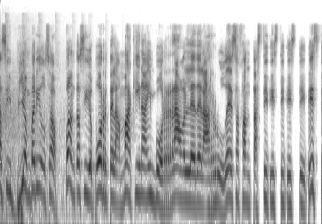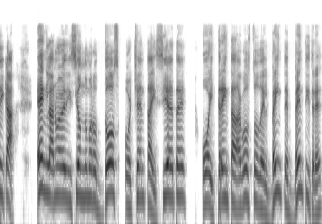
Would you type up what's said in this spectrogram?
Y bienvenidos a Fantasy Deporte, la máquina imborrable de la rudeza fantastitística en la nueva edición número 287, hoy 30 de agosto del 2023,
